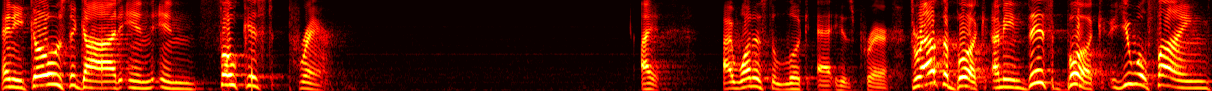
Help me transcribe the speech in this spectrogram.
and he goes to God in, in focused prayer. I, I want us to look at his prayer. Throughout the book, I mean, this book, you will find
